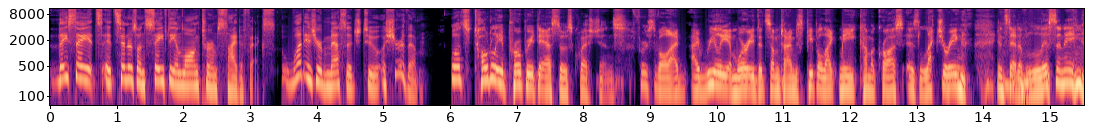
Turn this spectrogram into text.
they say it's it centers on safety and long-term side effects. What is your message to assure them well, it's totally appropriate to ask those questions. First of all, I, I really am worried that sometimes people like me come across as lecturing instead of listening.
